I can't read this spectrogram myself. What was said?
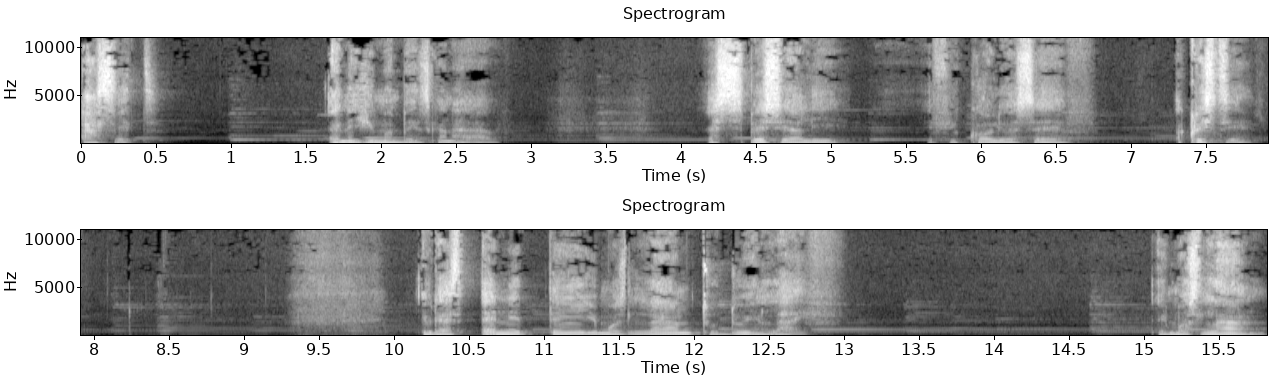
asset any human beings can have, especially if you call yourself a Christian. If there's anything you must learn to do in life, you must learn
